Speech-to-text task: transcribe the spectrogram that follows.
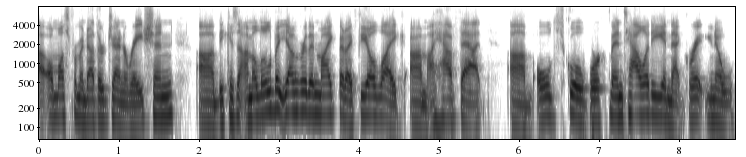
almost from another generation uh, because I'm a little bit younger than Mike, but I feel like um, I have that um, old school work mentality and that grit. You know,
